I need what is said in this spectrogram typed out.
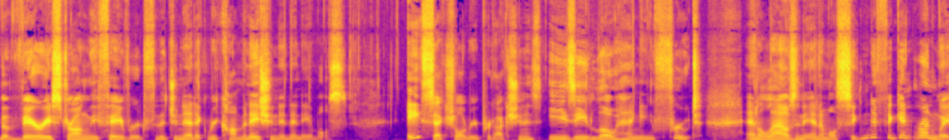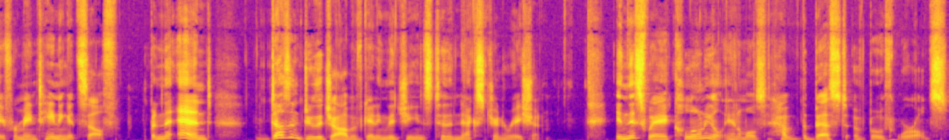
but very strongly favored for the genetic recombination it enables. Asexual reproduction is easy, low hanging fruit and allows an animal significant runway for maintaining itself, but in the end, doesn't do the job of getting the genes to the next generation. In this way, colonial animals have the best of both worlds.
